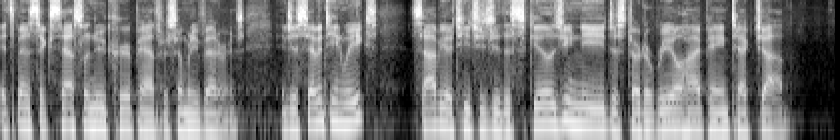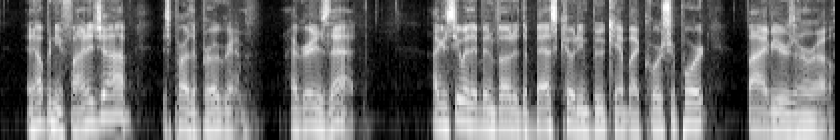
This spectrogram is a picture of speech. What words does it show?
It's been a successful new career path for so many veterans. In just 17 weeks, Sabio teaches you the skills you need to start a real high paying tech job. And helping you find a job is part of the program. How great is that? I can see why they've been voted the best coding bootcamp by Course Report five years in a row.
